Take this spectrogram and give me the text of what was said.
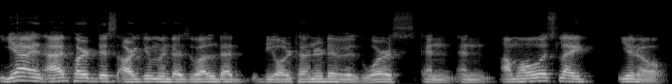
Yeah, and I've heard this argument as well that the alternative is worse. And, and I'm always like, you know,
